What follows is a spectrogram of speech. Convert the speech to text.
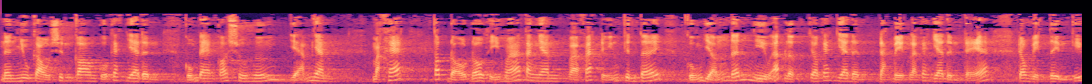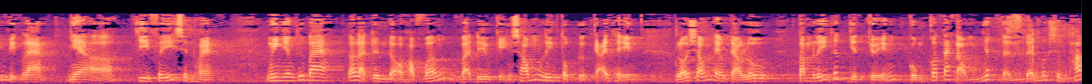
nên nhu cầu sinh con của các gia đình cũng đang có xu hướng giảm nhanh. Mặt khác, tốc độ đô thị hóa tăng nhanh và phát triển kinh tế cũng dẫn đến nhiều áp lực cho các gia đình, đặc biệt là các gia đình trẻ trong việc tìm kiếm việc làm, nhà ở, chi phí sinh hoạt. Nguyên nhân thứ ba đó là trình độ học vấn và điều kiện sống liên tục được cải thiện, lối sống theo trào lưu, tâm lý thích dịch chuyển cũng có tác động nhất định đến mức sinh thấp.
